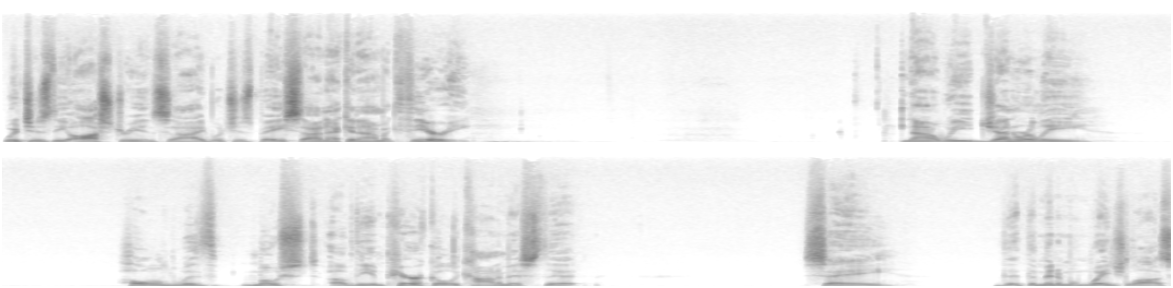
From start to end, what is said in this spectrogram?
which is the Austrian side, which is based on economic theory. Now, we generally hold with most of the empirical economists that say that the minimum wage laws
